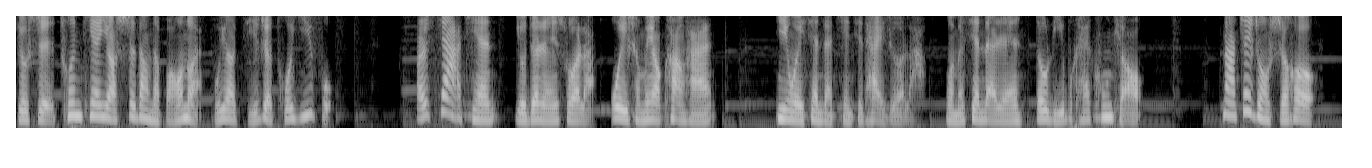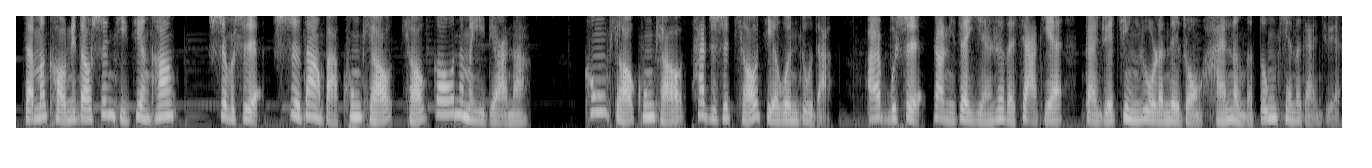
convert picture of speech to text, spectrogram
就是春天要适当的保暖，不要急着脱衣服，而夏天有的人说了，为什么要抗寒？因为现在天气太热了，我们现代人都离不开空调。那这种时候，咱们考虑到身体健康，是不是适当把空调调高那么一点呢？空调，空调，它只是调节温度的，而不是让你在炎热的夏天感觉进入了那种寒冷的冬天的感觉。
